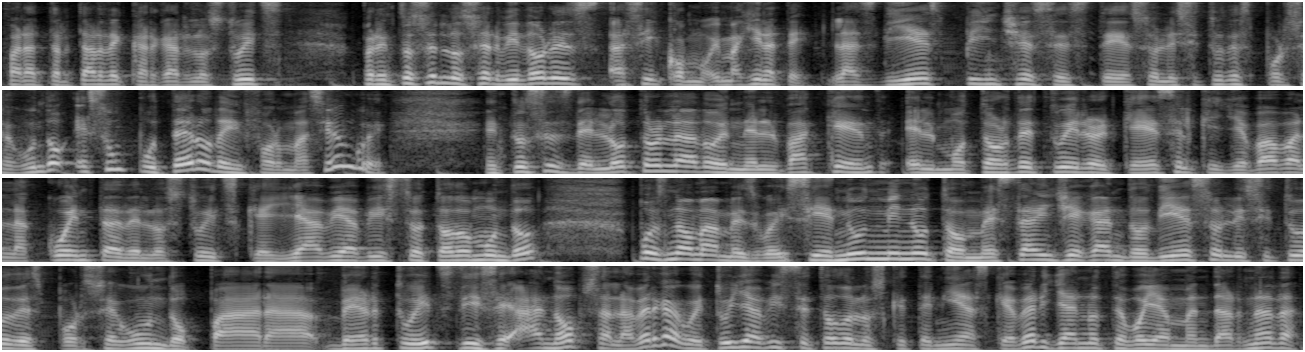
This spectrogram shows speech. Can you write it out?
para tratar de cargar los tweets. Pero entonces los servidores, así como, imagínate, las 10 pinches este, solicitudes por segundo, es un putero de información, güey. Entonces del otro lado, en el backend, el motor de Twitter, que es el que llevaba la cuenta de los tweets que ya había visto todo mundo, pues no mames, güey, si en un minuto me están llegando 10 solicitudes por segundo para ver tweets, dice, ah, no, pues a la verga, güey, tú ya viste todos los que tenías que ver, ya no te voy a mandar nada.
